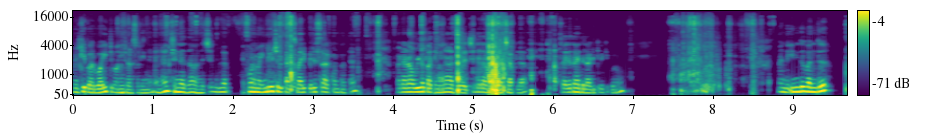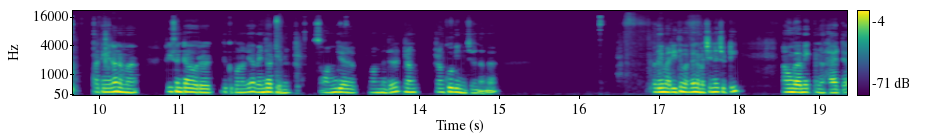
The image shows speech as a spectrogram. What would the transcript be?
மில்கி பார் ஒயிட் வாங்கிட்டு வர சொல்லியிருந்தேன் ஏன்னா சின்னதாக வந்துச்சு. உள்ள எப்போ நம்ம இண்டிவிஜுவல் பேக்ஸ் மாதிரி பெருசாக இருக்கும் பார்த்தேன். பட் ஆனால் உள்ள பார்த்தீங்கன்னா அது சின்னதாக சாப்பில் ஸோ இதுதான் இதில் அடுக்கி வைக்க போகிறோம் அண்ட் இது வந்து பார்த்தீங்கன்னா நம்ம ரீசெண்டாக ஒரு இதுக்கு போனோம் இல்லையா? வெண்டா டேபிள் ஸோ அங்கே வாங்கினது ட்ரங்க் ட்ரங்கோவின் வச்சுருந்தாங்க. அதே மாதிரி இது வந்து நம்ம சின்ன சுட்டி. அவங்க மேக் பண்ண ஹேட்டு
